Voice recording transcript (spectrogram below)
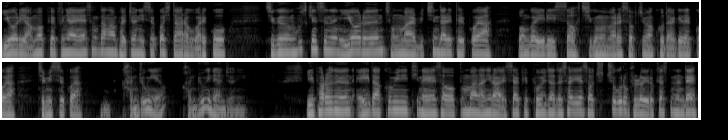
2월이 암호화폐 분야에 상당한 발전이 있을 것이다. 라고 말했고, 지금 호스킨스는 2월은 정말 미친 달이 될 거야. 뭔가 일이 있어. 지금은 말할 수 없지만 곧 알게 될 거야. 재밌을 거야. 간종이에요? 간종이네, 완전히. 이 발언은 에이다 커뮤니티 내에서 뿐만 아니라 SRP 보유자들 사이에서 추측으로 불러일으켰는데,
